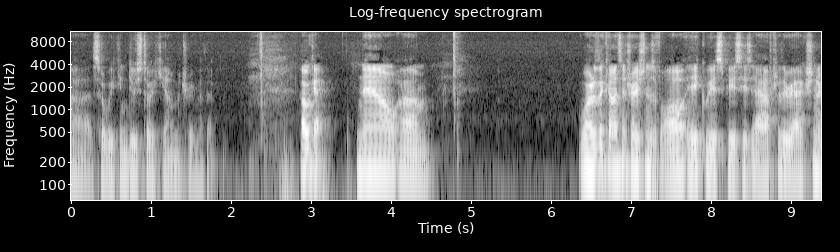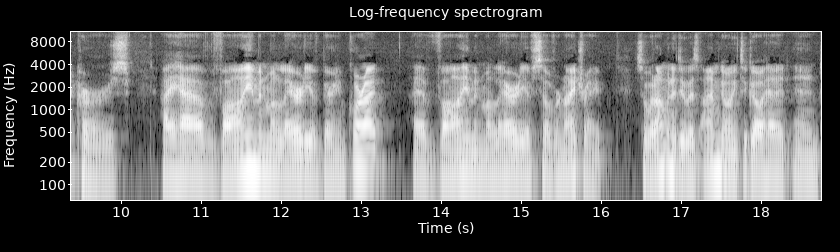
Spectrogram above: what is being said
Uh, so we can do stoichiometry with it. Okay, now um, what are the concentrations of all aqueous species after the reaction occurs? I have volume and molarity of barium chloride. I have volume and molarity of silver nitrate. So what I'm going to do is I'm going to go ahead and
